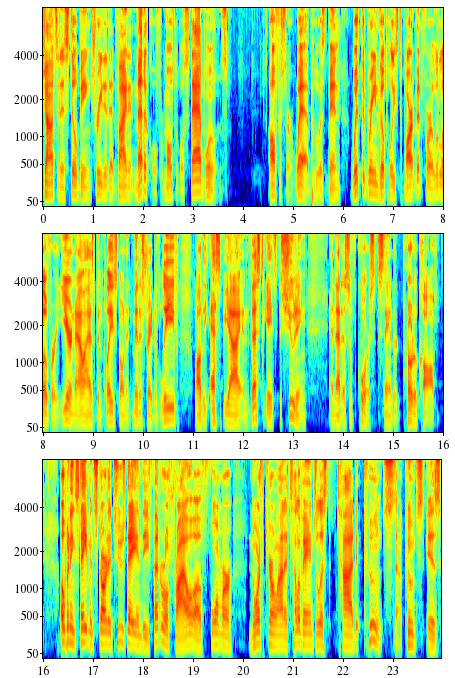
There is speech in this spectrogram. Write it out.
Johnson is still being treated at Vidant Medical for multiple stab wounds. Officer Webb, who has been with the Greenville Police Department for a little over a year now, has been placed on administrative leave while the SBI investigates the shooting, and that is, of course, standard protocol. Opening statements started Tuesday in the federal trial of former North Carolina televangelist Todd Coontz. Now, Coontz is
